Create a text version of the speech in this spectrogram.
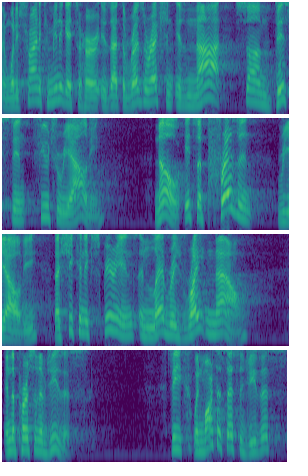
And what he's trying to communicate to her is that the resurrection is not some distant future reality. No, it's a present reality that she can experience and leverage right now in the person of Jesus. See, when Martha says to Jesus,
